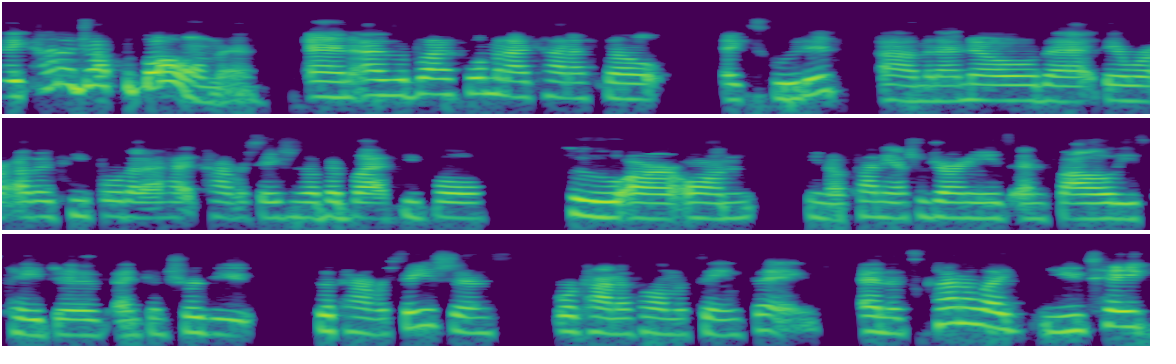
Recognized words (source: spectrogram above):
they kind of dropped the ball on this. And as a Black woman, I kind of felt excluded. Um, and I know that there were other people that I had conversations other Black people who are on, you know, financial journeys and follow these pages and contribute to the conversations we're kind of feeling the same thing. And it's kind of like you take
